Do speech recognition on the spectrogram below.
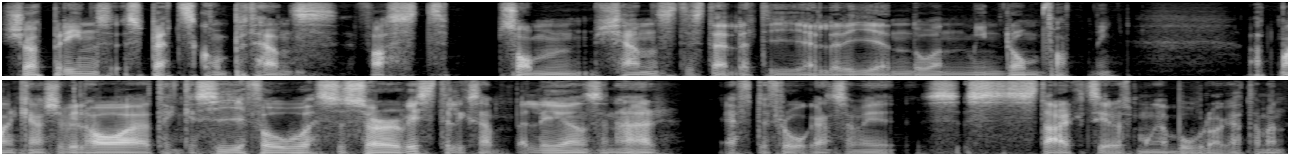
köper in spetskompetens fast som tjänst istället i eller i ändå en mindre omfattning. Att man kanske vill ha, jag tänker CFO as a service till exempel, det är ju en sån här efterfrågan som vi starkt ser hos många bolag. Att, men,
